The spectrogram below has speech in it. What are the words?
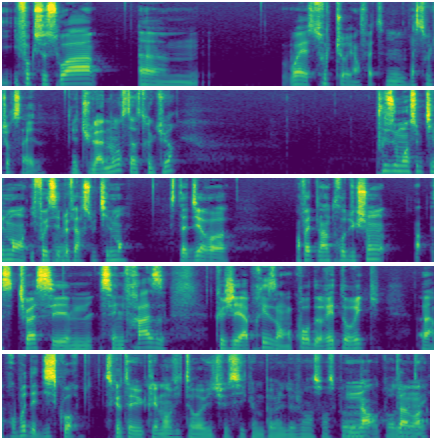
il faut que ce soit. euh, ouais, structuré en fait. Mm. La structure, ça aide. Et tu l'annonces, ta structure? Plus ou moins subtilement. Il faut essayer de le faire subtilement. C'est-à-dire, euh, en fait, l'introduction, tu vois, c'est c'est une phrase que j'ai apprise en cours de rhétorique euh, à propos des discours. Est-ce que tu as eu Clément Viktorovitch aussi, comme pas mal de gens à Sciences Po Non, en cours de pas rhétorique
